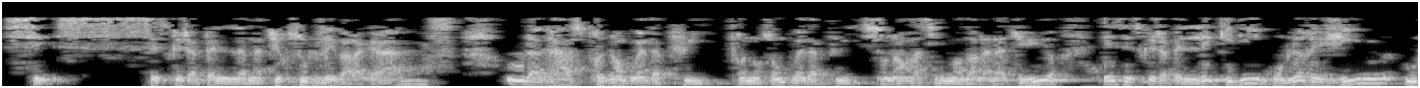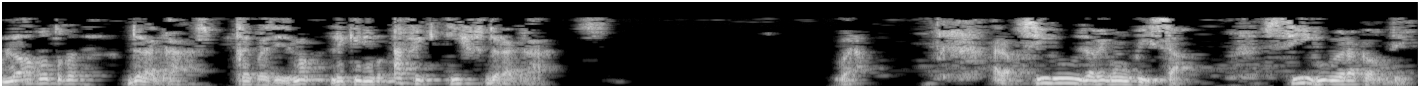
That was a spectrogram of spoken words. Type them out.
C'est ce que j'appelle la nature soulevée par la grâce, ou la grâce prenant point d'appui, prenant son point d'appui, son enracinement dans la nature, et c'est ce que j'appelle l'équilibre ou le régime ou l'ordre de la grâce. Très précisément, l'équilibre affectif de la grâce. Voilà. Alors, si vous avez compris ça, si vous me l'accordez,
